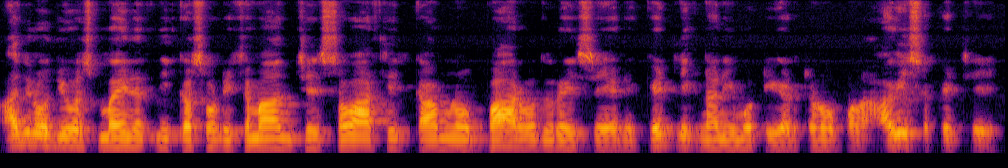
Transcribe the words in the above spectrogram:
આજનો દિવસ મહેનતની કસોટી સમાન છે. સવારથી જ કામનો ભાર વધુ રહેશે અને કેટલીક નાની મોટી અડચણો પણ આવી શકે છે.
